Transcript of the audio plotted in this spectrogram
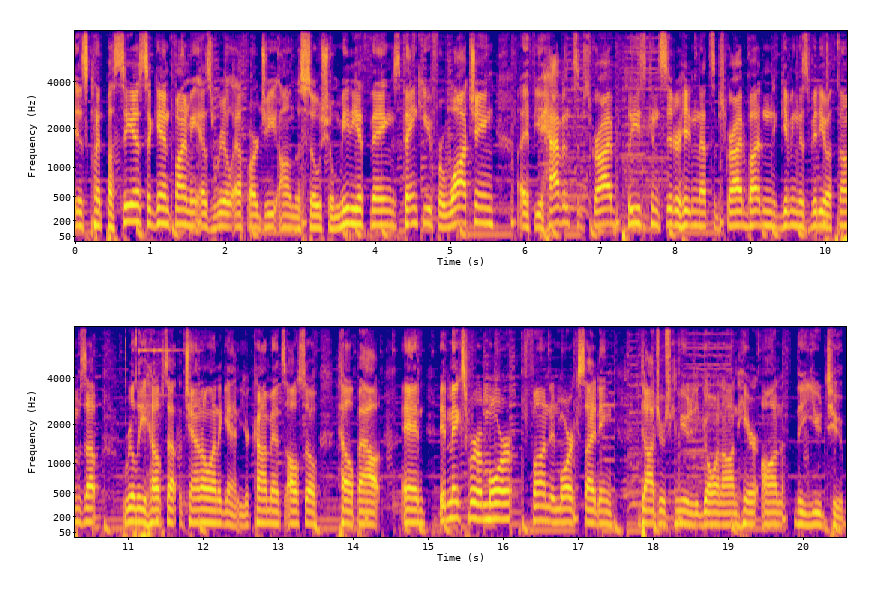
is Clint Pasillas. Again, find me as Real FRG on the social media things. Thank you for watching. If you haven't subscribed, please consider hitting that subscribe button. Giving this video a thumbs up really helps out the channel. And again, your comments also help out. And it makes for a more fun and more exciting Dodgers community going on here on the YouTube.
